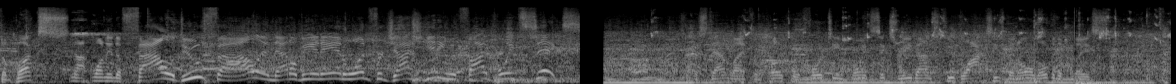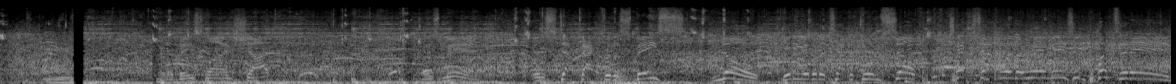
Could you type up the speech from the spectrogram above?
The Bucks not wanting to foul, do foul, and that'll be an and one for Josh Giddey with 5.6. Stat line from with 14.6 rebounds, two blocks. He's been all over the place. Little baseline shot. As man, little step back for the space. No. Giddey able to tap it to himself. Checks out where the rim is and puts it in.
